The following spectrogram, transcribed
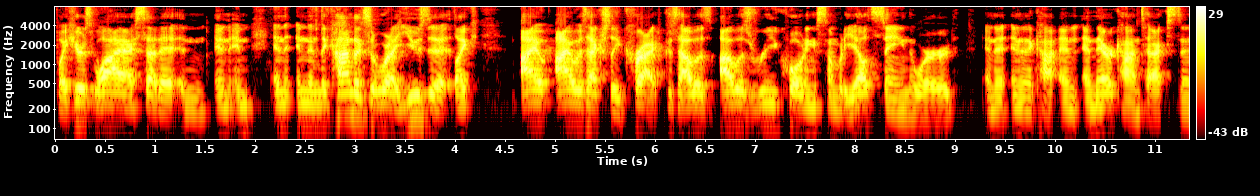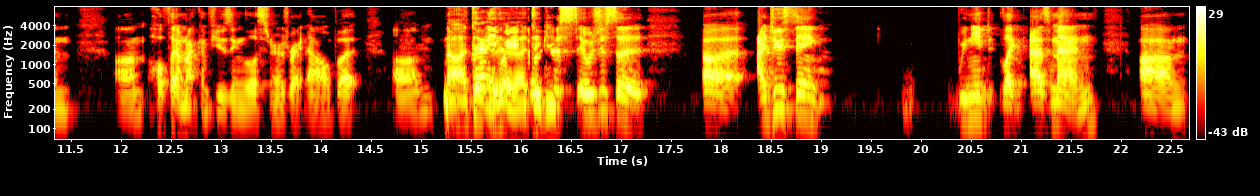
But here's why I said it, and and and and, and in the context of what I used it, like I I was actually correct because I was I was re-quoting somebody else saying the word in a, in a con- in, in their context, and um, hopefully I'm not confusing the listeners right now, but. Um, No, I think. anyway, I it, think was you, just, it was just a. Uh, I do think we need, like, as men, um,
